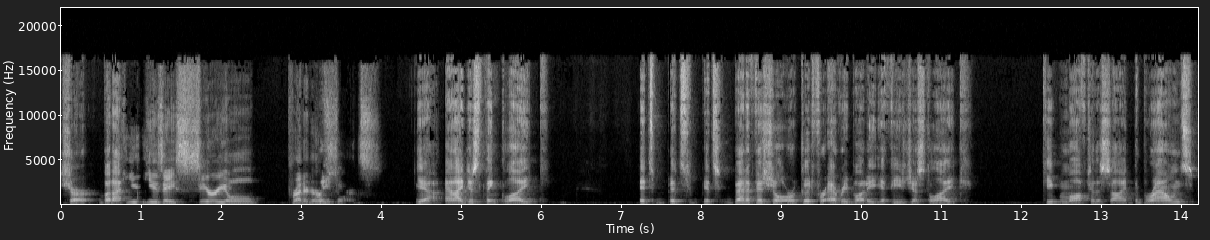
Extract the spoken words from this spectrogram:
Sure, but I, he, he is a serial predator of sorts. Yeah, and I just think like it's it's it's beneficial or good for everybody if he's just like keep him off to the side. The Browns,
